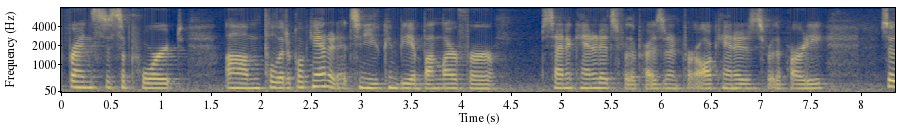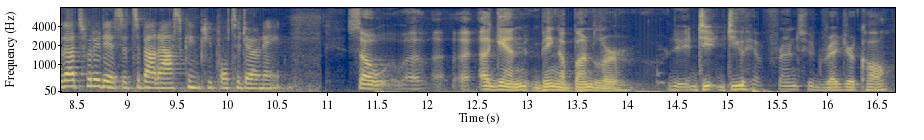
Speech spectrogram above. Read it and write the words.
friends to support um, political candidates, and you can be a bundler for Senate candidates, for the president, for all candidates for the party. So that's what it is. It's about asking people to donate. So, uh, uh again, being a bundler, do, do you have friends who dread your call?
